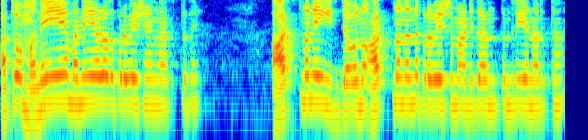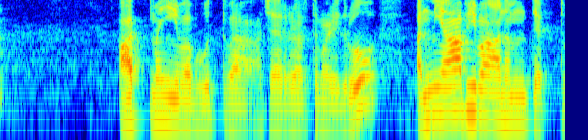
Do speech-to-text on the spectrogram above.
ಅಥವಾ ಮನೆಯೇ ಮನೆಯೊಳಗೆ ಪ್ರವೇಶ ಹೆಂಗಾಗ್ತದೆ ಆತ್ಮನೇ ಇದ್ದವನು ಆತ್ಮನನ್ನು ಪ್ರವೇಶ ಮಾಡಿದ ಅಂತಂದ್ರೆ ಏನರ್ಥ? ಆತ್ಮೈವ ಭೂತ್ವ ಆಚಾರ್ಯರು ಅರ್ಥ ಮಾಡಿದರು. ಅನ್ಯಾಭಿಮಾನಂ ತ್ಯಕ್ತ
